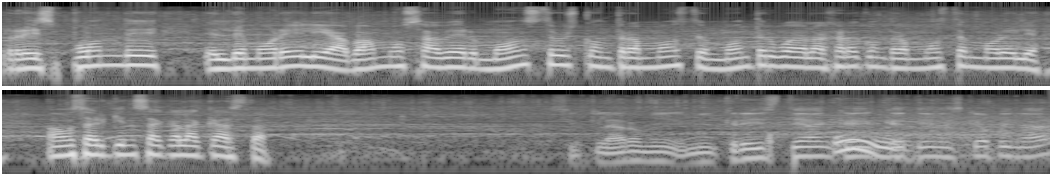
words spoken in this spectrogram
Responde el de Morelia. Vamos a ver Monsters contra Monster. Monster Guadalajara contra Monster Morelia. Vamos a ver quién saca la casta. Sí, claro, mi, mi Cristian, ¿qué, Uh. qué tienes que opinar?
